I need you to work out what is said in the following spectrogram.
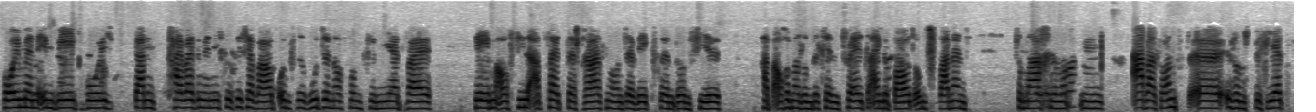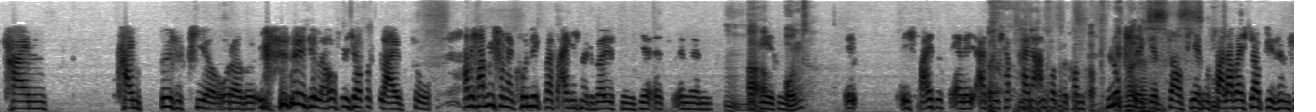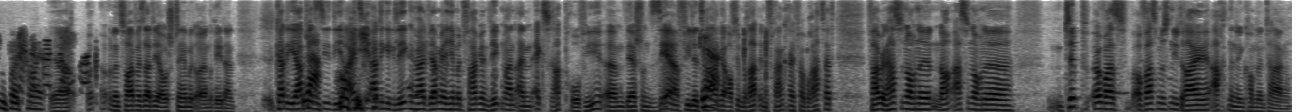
Bäumen im Weg, wo ich dann teilweise mir nicht so sicher war, ob unsere Route noch funktioniert, weil wir eben auch viel abseits der Straßen unterwegs sind und viel, habe auch immer so ein bisschen Trails eingebaut, um spannend zu machen. Mm, Aber sonst äh, ist uns bis jetzt kein kein böses Tier oder so gelaufen. Ich hoffe, es bleibt so. Aber ich habe mich schon erkundigt, was eigentlich mit Wölfen hier ist in den Ah, Vogesen. und? Ich, ich weiß es ehrlich, also ich habe keine Antwort bekommen. Ja, Luchse das gibt's auf jeden gut. Fall, aber ich glaube, die sind super scheu. Ja, und, und im Zweifel seid ihr auch schnell mit euren Rädern. Kathi, ihr habt Ja, jetzt die, die einzigartige Gelegenheit. Wir haben ja hier mit Fabian Wegmann einen Ex-Radprofi, ähm, der schon sehr viele Tage Ja. auf dem Rad in Frankreich verbracht hat. Fabian, hast du noch eine, noch, hast du noch eine, einen Tipp, irgendwas, auf was müssen die drei achten in den kommenden Tagen?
